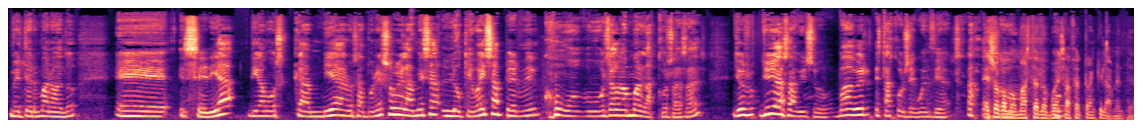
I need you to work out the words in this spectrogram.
meter mano a todo, eh, sería, digamos, cambiar, o sea, poner sobre la mesa lo que vais a perder como, como salgan mal las cosas, ¿sabes? Yo, yo ya os aviso, va a haber estas consecuencias. Eso como máster lo puedes hacer tranquilamente.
